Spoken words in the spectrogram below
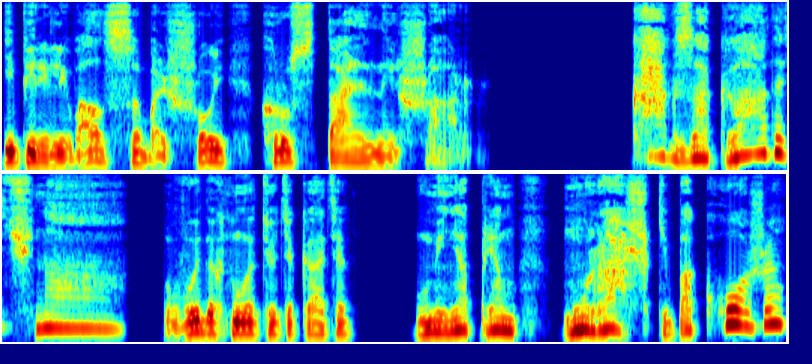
и переливался большой хрустальный шар. «Как загадочно!» — выдохнула тетя Катя. «У меня прям мурашки по коже!»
